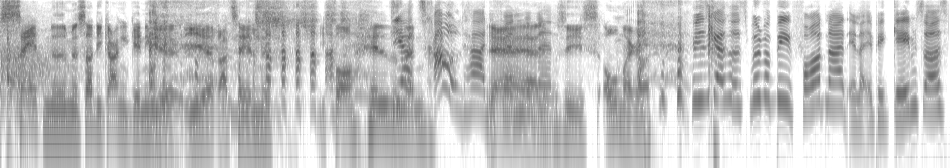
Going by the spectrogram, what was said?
Sat nede, men så er de i gang igen i, øh, i retssalene. For helvede, De har mand. travlt, har de Ja, fandme, ja, er mand. præcis. Oh my god. Vi skal altså smutte forbi Fortnite, eller Epic Games også,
